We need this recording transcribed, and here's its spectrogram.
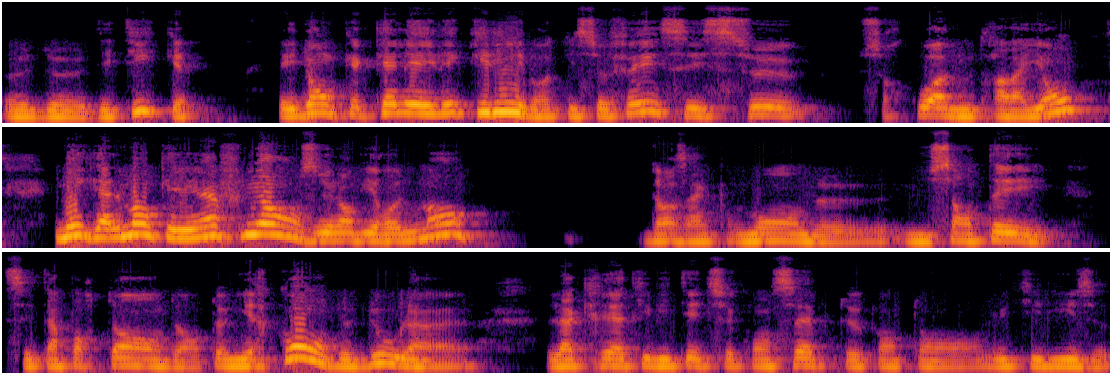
d'éthique. Et donc, quel est l'équilibre qui se fait? C'est ce sur quoi nous travaillons, mais également quelle est l'influence de l'environnement dans un monde, une santé, c'est important d'en tenir compte, d'où la, créativité de ce concept quand on l'utilise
